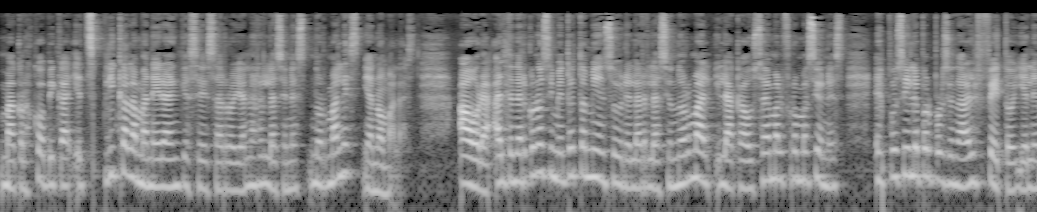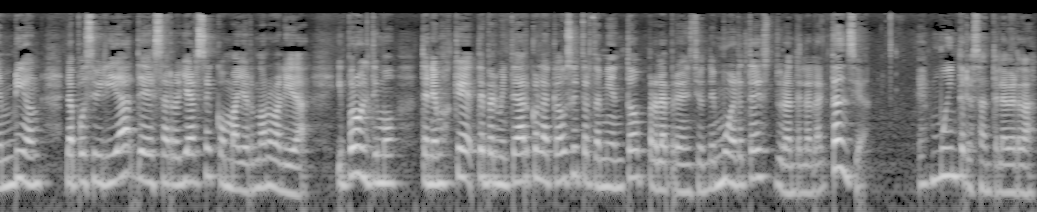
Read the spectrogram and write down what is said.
macroscópica y explica la manera en que se desarrollan las relaciones normales y anómalas. Ahora, al tener conocimiento también sobre la relación normal y la causa de malformaciones, es posible proporcionar al feto y al embrión la posibilidad de desarrollarse con mayor normalidad. Y por último, tenemos que te permite dar con la causa y tratamiento para la prevención de muertes durante la lactancia. Es muy interesante, la verdad.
